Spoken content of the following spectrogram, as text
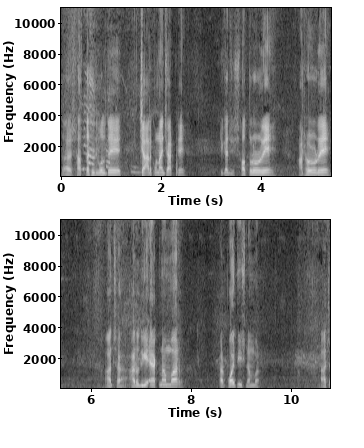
তা সাতটা সিট বলতে চার কোনায় চারটে, ঠিক আছে? সতেরো রে, আঠেরো রে আচ্ছা আর ওদিকে এক নাম্বার আর পঁয়ত্রিশ নাম্বার আচ্ছা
